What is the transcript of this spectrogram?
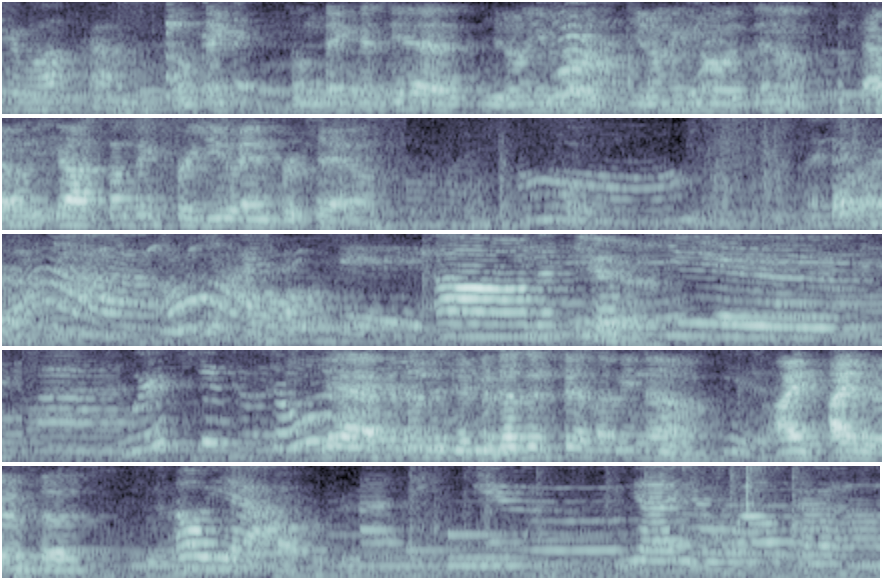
Yeah, you're welcome. Don't take, don't take this yet. You don't even know what's, you don't even know what's in them. That one's got something for you and for Teo. Oh, oh, that's so Yeah. cute. Where's the store? Yeah, if it doesn't, if it doesn't fit, let me know. I, either of those. Oh, yeah. Thank you. Yeah, you're welcome.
